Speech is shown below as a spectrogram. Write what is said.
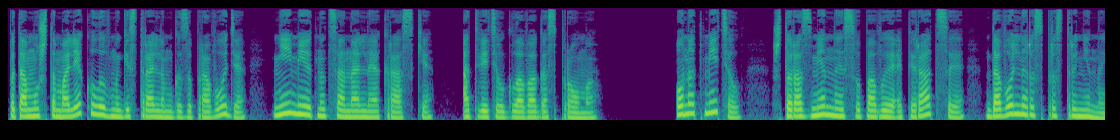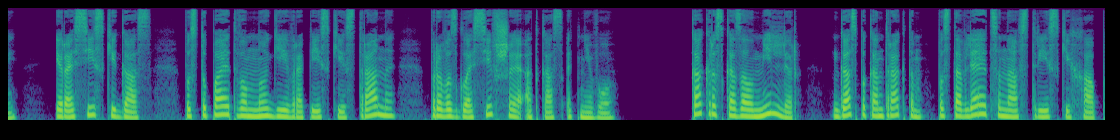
потому что молекулы в магистральном газопроводе не имеют национальной окраски, ответил глава «Газпрома». Он отметил, что разменные сваповые операции довольно распространены, и российский газ поступает во многие европейские страны провозгласившая отказ от него. Как рассказал Миллер, газ по контрактам поставляется на австрийский хаб,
